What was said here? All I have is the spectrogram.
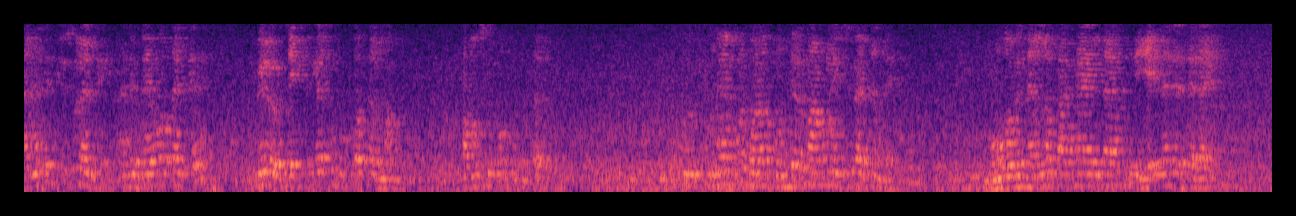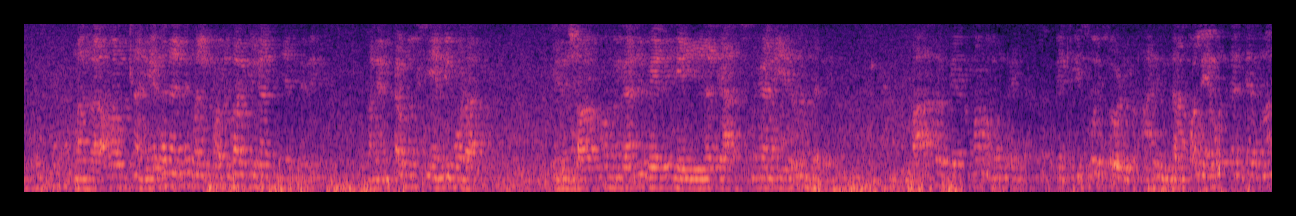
అనేది తీసుకురండి. అంటే ఏమవుతుందంటే మీరు టెక్నికల్ ముక్కోతారు మాకు. కౌన్సిల్ ముక్కుతారు ఉన్నప్పుడు కూడా ఉంటే మామూలు ఇచ్చి పెట్టండి. మూడు నెలల బకాయిలు లేకుండా ఏదైనా సరే మనకు రావాల్సిన ఏదైనా అంటే మళ్ళీ కొనబాకి అని చెప్పింది. మన ఇన్కమ్ వచ్చి అన్ని కూడా ఇది షార్ట్ ఫోన్ కానీ వేరే ఏ- ఇలాంటి కానీ ఏదైనా సరే పాత తీర్మానం ఉంది మీరు తీసుకొచ్చేవాడు అని దానివల్ల ఏమవుతుందంటే అమ్మా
